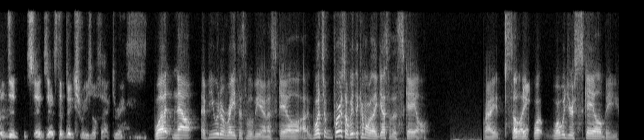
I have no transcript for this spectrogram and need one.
It's, it's, it's the big chorizo factory. What now? If you were to rate this movie on a scale, uh, what's first of all we have to come up with, I guess, with a scale, right? So Okay. like, what what would your scale be?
